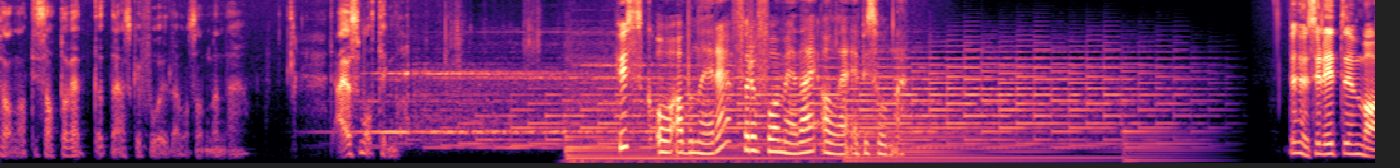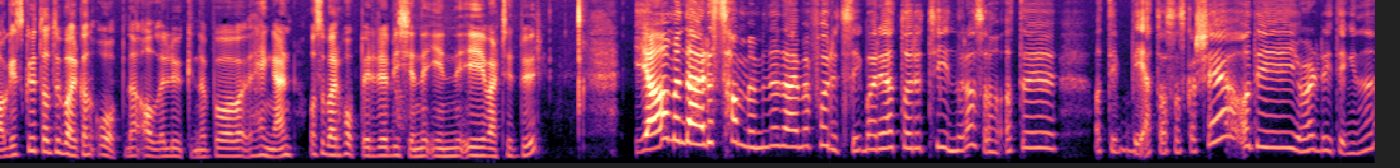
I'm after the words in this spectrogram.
sånn at de satt og ventet når jeg skulle fôre dem. og sånn, Men det, det er jo småting, da. Husk å abonnere for å få med deg alle episodene. Det høres jo litt magisk ut at du bare kan åpne alle lukene på hengeren, og så bare hopper bikkjene inn i hvert sitt bur? Ja, men det er det samme med det der med forutsigbarhet og rutiner. altså. At, de, at de vet hva som skal skje, og de gjør de tingene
